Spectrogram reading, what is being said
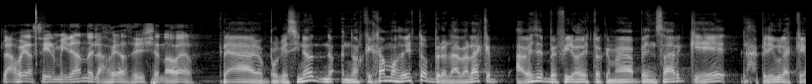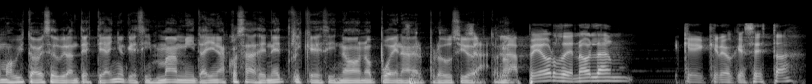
las voy a seguir mirando y las voy a seguir yendo a ver. Claro, porque si no, no- nos quejamos de esto, pero la verdad es que a veces prefiero esto que me haga pensar que las películas que hemos visto a veces durante este año, que decís, mamita, hay unas cosas de Netflix que decís, no, no pueden haber O producido sea, esto. ¿no? la peor de Nolan, que creo que es esta,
